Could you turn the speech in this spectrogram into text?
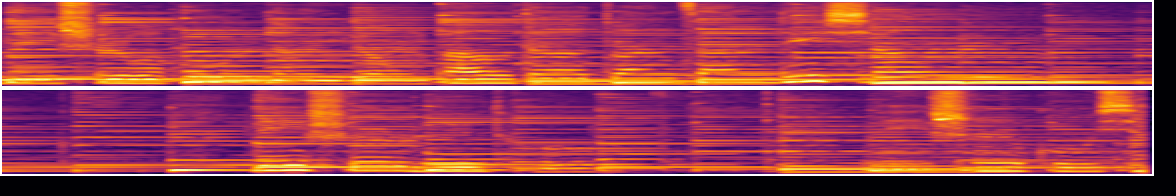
你是我不能拥抱的短暂理想，你是旅途。故乡。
